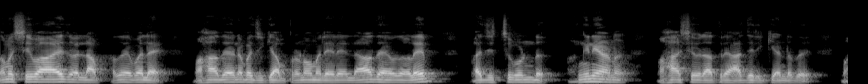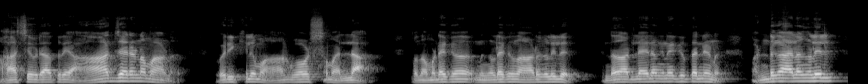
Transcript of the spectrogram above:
നമ്മൾ ശിവായ ചൊല്ലാം. അതേപോലെ മഹാദേവനെ ഭജിക്കാം. പ്രണവമലയിലെ എല്ലാ ദേവതകളെയും ഭജിച്ചുകൊണ്ട് അങ്ങനെയാണ് മഹാശിവരാത്രി ആചരിക്കേണ്ടത്. മഹാശിവരാത്രി ആചരണമാണ്. ഒരിക്കലും ആഘോഷമല്ല. ഇപ്പോൾ നമ്മുടെയൊക്കെ നിങ്ങളുടെയൊക്കെ നാടുകളിൽ എന്റെ നാട്ടിലായാലും അങ്ങനെയൊക്കെ തന്നെയാണ്. പണ്ട് കാലങ്ങളിൽ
